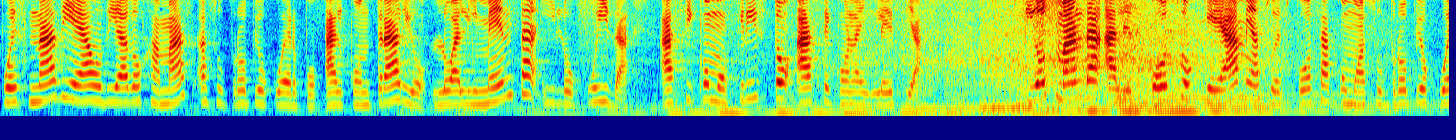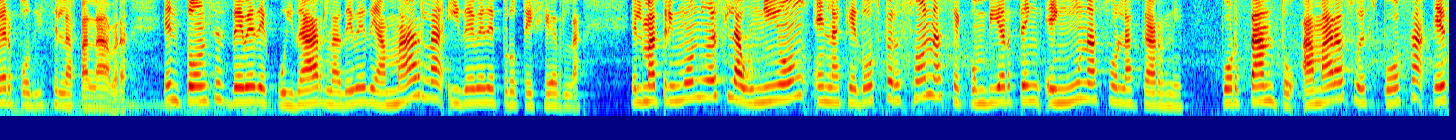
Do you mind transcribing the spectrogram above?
pues nadie ha odiado jamás a su propio cuerpo. Al contrario, lo alimenta y lo cuida, así como Cristo hace con la iglesia. Dios manda al esposo que ame a su esposa como a su propio cuerpo, dice la palabra. Entonces debe de cuidarla, debe de amarla y debe de protegerla. El matrimonio es la unión en la que dos personas se convierten en una sola carne. Por tanto, amar a su esposa es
